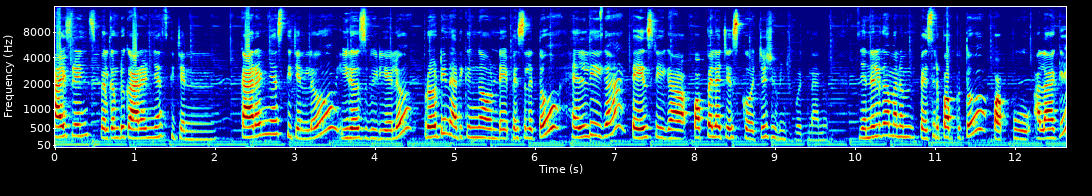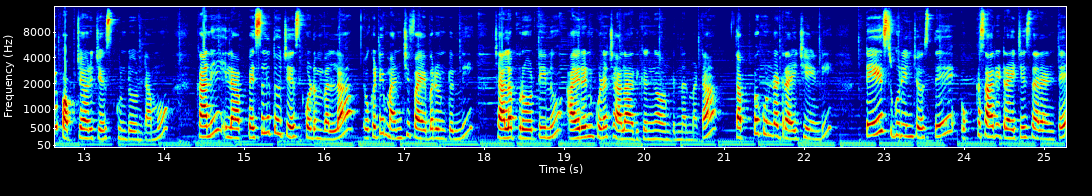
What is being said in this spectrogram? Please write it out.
Hi friends welcome to Karanya's kitchen Karanya's కిచెన్లో ఈరోజు వీడియోలో ప్రోటీన్ అధికంగా ఉండే పెసలతో హెల్దీగా టేస్టీగా పప్పు ఎలా చేసుకోవచ్చో చూపించబోతున్నాను. జనరల్గా మనం పెసరపప్పుతో పప్పు అలాగే పప్పుచారు చేసుకుంటూ ఉంటాము. కానీ ఇలా పెసలతో చేసుకోవడం వల్ల ఒకటి మంచి ఫైబర్ ఉంటుంది చాలా ప్రోటీన్ ఐరన్ కూడా చాలా అధికంగా ఉంటుందన్నమాట. తప్పకుండా ట్రై చేయండి. టేస్ట్ గురించి వస్తే ఒక్కసారి ట్రై చేశారంటే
